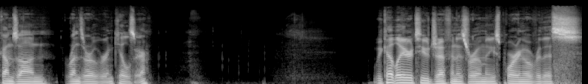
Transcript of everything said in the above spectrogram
comes on, runs her over, and kills her. We cut later to Jeff in his room, and he's poring over this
